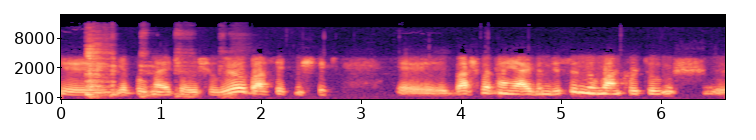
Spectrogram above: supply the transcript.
e, yapılmaya çalışılıyor bahsetmiştik. E, Başbakan Yardımcısı Numan Kurtulmuş e,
